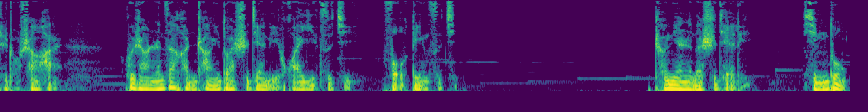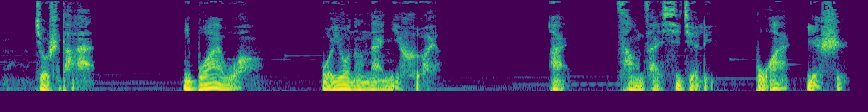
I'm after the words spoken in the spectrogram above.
这种伤害会让人在很长一段时间里怀疑自己、否定自己。成年人的世界里，行动就是答案。你不爱我，我又能奈你何呀？爱藏在细节里，不爱也是。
